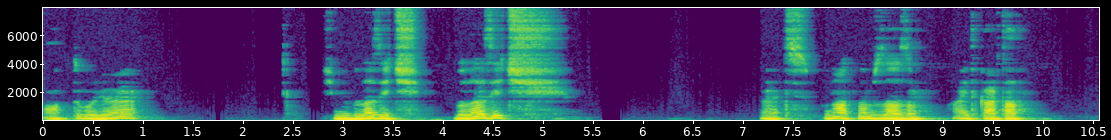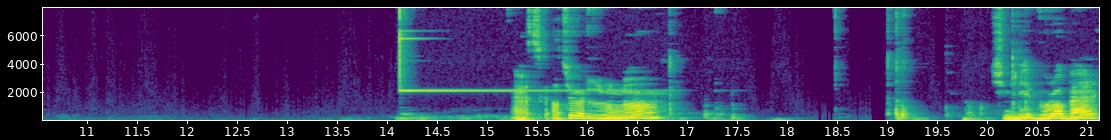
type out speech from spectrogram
attı golü. Şimdi Blazic. Blazic. Evet. Bunu atmamız lazım. Haydi Kartal. Evet. Atıyoruz bunu. Şimdi Vrobel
